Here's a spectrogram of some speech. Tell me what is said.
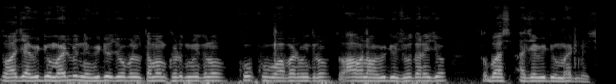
તો આજે આ વિડીયોમાં એટલું ને વીડિયો જોવા બદલ તમામ ખેડૂત મિત્રોનો ખૂબ ખૂબ આભાર મિત્રો. તો આવા નવા વીડિયો જોતા રહેજો. તો બસ, આજે વિડીયોમાં એટલું જ.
